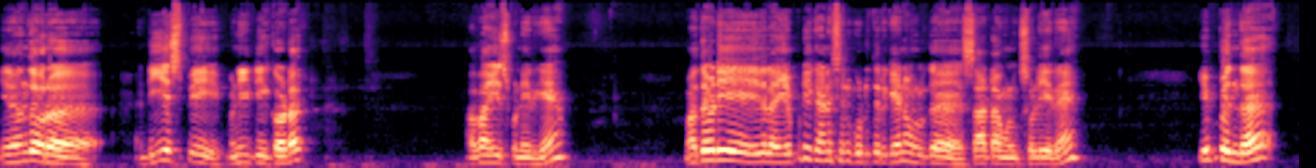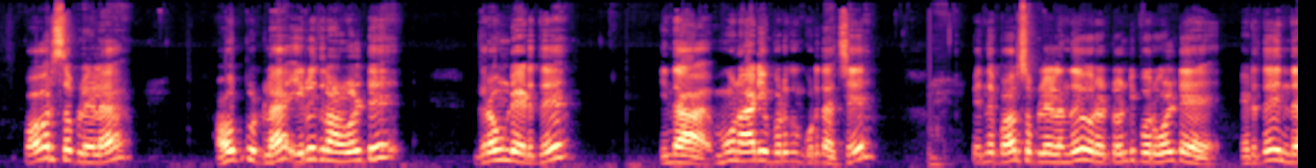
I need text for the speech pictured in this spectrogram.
இது வந்து ஒரு D S P mini decoder அதான் யூஸ் பண்ணியிருக்கேன். மற்றபடி இதில் எப்படி கனெக்ஷன் கொடுத்துருக்கேன்னு உங்களுக்கு ஷார்ட்டாக உங்களுக்கு சொல்லிடுறேன். இப்போ இந்த பவர் சப்ளையில் அவுட்புட்டில் இருபத்தி நாலு வோல்ட்டு கிரவுண்டு எடுத்து இந்த மூணு ஆடியோ பொருக்கும் கொடுத்தாச்சு. இப்போ இந்த பவர் சப்ளைலேருந்து ஒரு டுவெண்ட்டி ஃபோர் வோல்ட்டு எடுத்து இந்த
